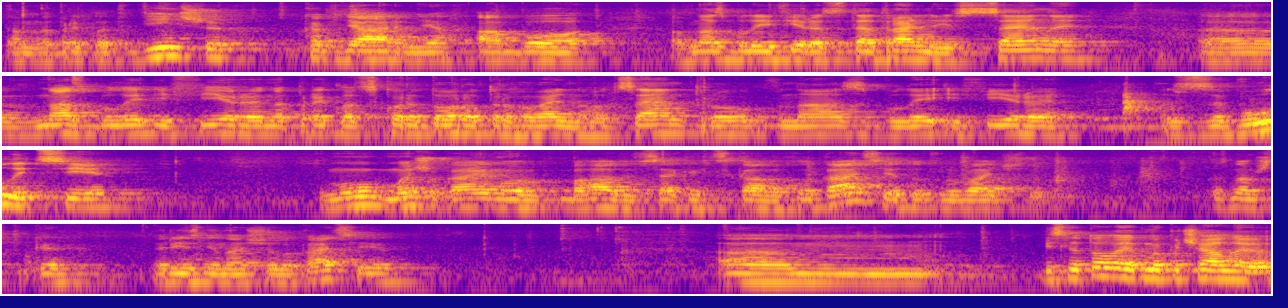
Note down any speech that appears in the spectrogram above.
там, наприклад, в інших кав'ярнях, або в нас були ефіри з театральної сцени. Е, В нас були ефіри, наприклад, з коридору торговельного центру, в нас були ефіри з вулиці. Тому ми шукаємо багато всяких цікавих локацій. Тут ви бачите знову ж таки різні наші локації. Ем, Після того, як ми почали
